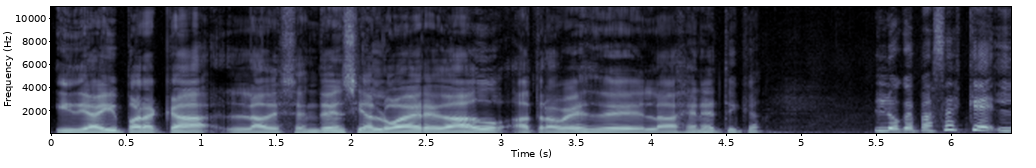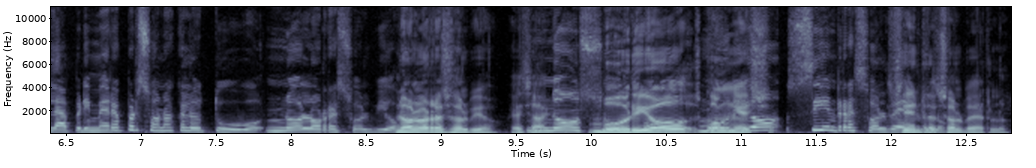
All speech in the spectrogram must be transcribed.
Y de ahí para acá, la descendencia lo ha heredado a través de la genética. Lo que pasa es que la primera persona que lo tuvo no lo resolvió. No lo resolvió, exacto. murió con eso. Sin resolverlo. Sin resolverlo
